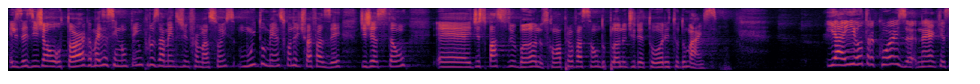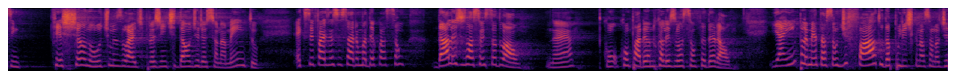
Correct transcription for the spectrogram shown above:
eles exigem a outorga, mas assim não tem um cruzamento de informações, muito menos quando a gente vai fazer de gestão é, de espaços urbanos, com a aprovação do plano diretor e tudo mais. E aí, outra coisa, né, que assim, fechando o último slide para a gente dar um direcionamento, é que se faz necessária uma adequação da legislação estadual, né, comparando com a legislação federal. E a implementação, de fato, da Política Nacional de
